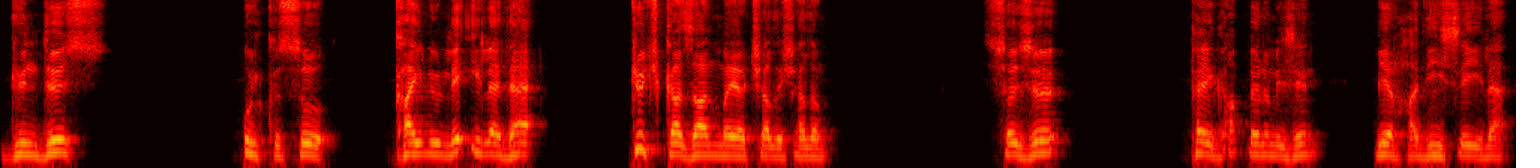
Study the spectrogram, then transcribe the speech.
Gündüz uykusu, kaylule ile de güç kazanmaya çalışalım. Sözü Peygamberimizin bir hadisiyle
